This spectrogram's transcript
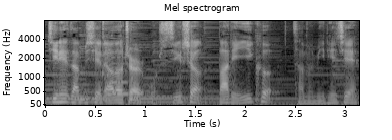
今天咱们先聊到这儿，我是金盛，八点一刻，咱们明天见。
